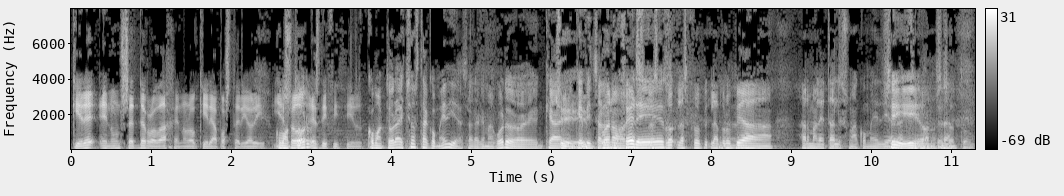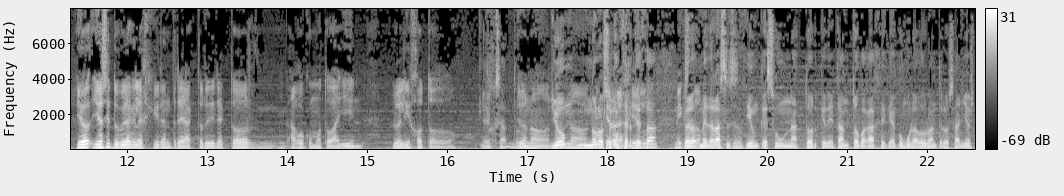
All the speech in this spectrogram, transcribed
quiere en un set de rodaje, no lo quiere a posteriori. Y Como eso actor, es difícil. Como actor ha hecho hasta comedias, ahora que me acuerdo. ¿En qué, Sí. qué piensan bueno, las mujeres? las- las pro- las propi- la propia Arma Letal es una comedia. Sí, acción, o sea, exacto. yo, yo si tuviera que elegir entre actor y director, hago como Toallín, lo elijo todo. Exacto. Yo no- Yo no- no no lo sé con certeza, pero me da la sensación que es un actor que de tanto bagaje que ha acumulado durante los años,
